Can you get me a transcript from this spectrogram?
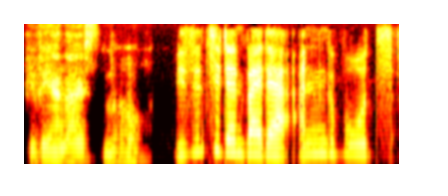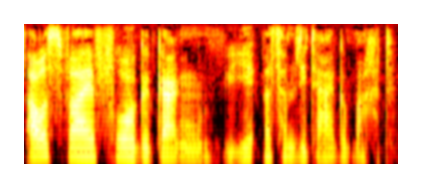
gewährleisten auch. Wie sind Sie denn bei der Angebotsauswahl vorgegangen? Wie, was haben Sie da gemacht?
